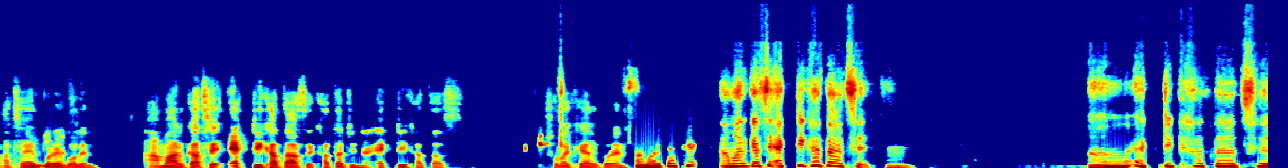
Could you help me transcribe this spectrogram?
আচ্ছা এরপরে বলেন। আমার কাছে একটি খাতা আছে খাতাটি না একটি খাতা আছে। সবাই খেয়াল করেন। আমার কাছে আমার কাছে একটি খাতা আছে। হুম। আহ, একটি খাতা আছে।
